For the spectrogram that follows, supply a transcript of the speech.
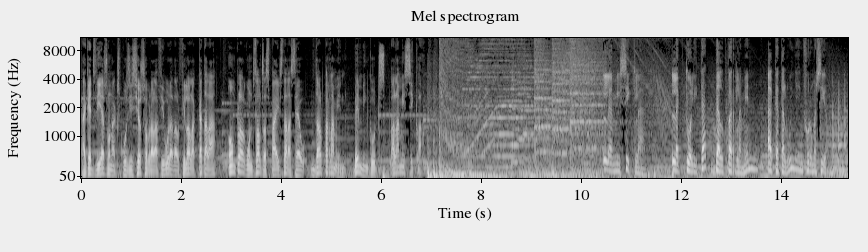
Aquests dies una exposició sobre la figura del filòleg català omple alguns dels espais de la seu del Parlament. Benvinguts a l'Hemicicle. L'Hemicicle. L'actualitat del Parlament a Catalunya Informació.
